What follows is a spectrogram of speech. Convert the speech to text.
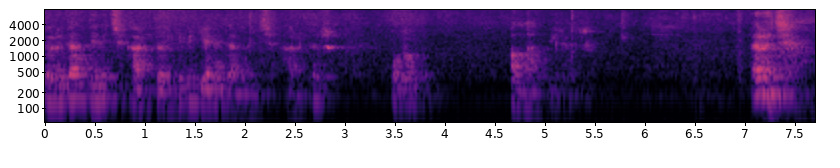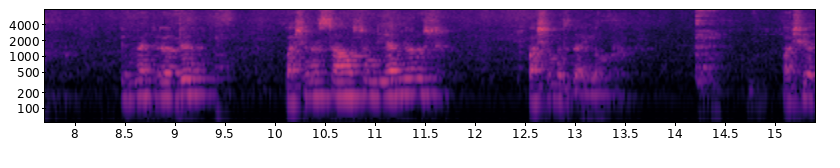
ölüden diri çıkarttığı gibi yeniden mi çıkartır? Onu Allah bilir. Evet, ümmet öldü, başınız sağ olsun diyemiyoruz, başımız da yok. Başı,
